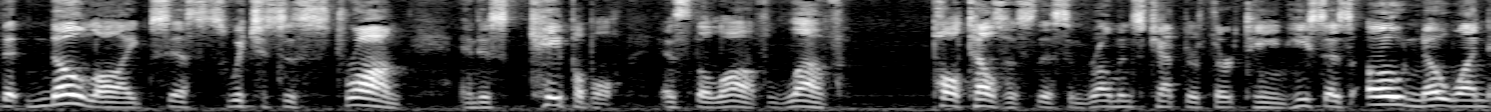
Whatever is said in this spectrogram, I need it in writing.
that no law exists which is as strong and as capable as the law of love. Paul tells us this in Romans chapter 13. He says, Owe no one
